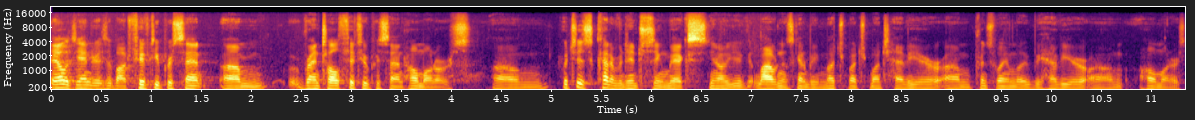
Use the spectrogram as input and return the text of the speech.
Alexandria is about 50% um, rental, 50% homeowners, um, which is kind of an interesting mix. You know, you, Loudoun's going to be much, much, much heavier. Um, Prince William will be heavier um, homeowners.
